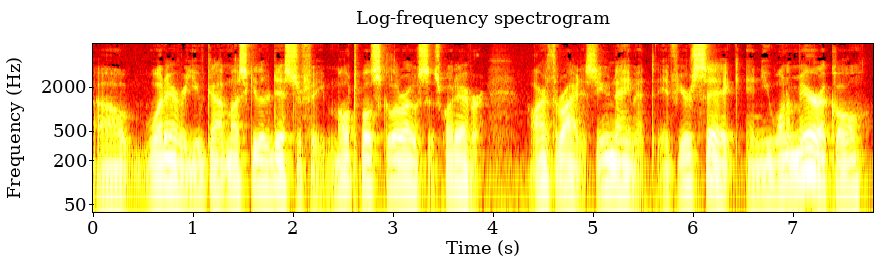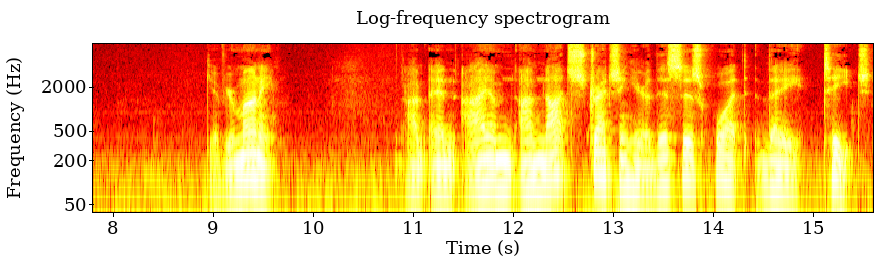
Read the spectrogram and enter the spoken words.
uh, whatever. You've got muscular dystrophy, multiple sclerosis, whatever, arthritis, you name it. If you're sick and you want a miracle, give your money. I'm, and I am I'm not stretching here. This is what they teach.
